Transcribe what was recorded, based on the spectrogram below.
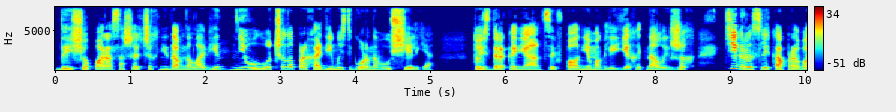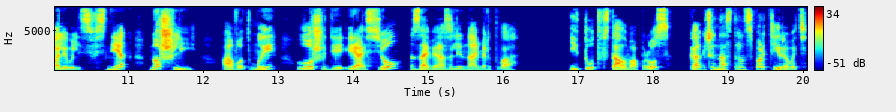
Да еще пара сошедших недавно лавин не улучшила проходимость горного ущелья. То есть драконианцы вполне могли ехать на лыжах, тигры слегка проваливались в снег, но шли, а вот мы, лошади и осел, завязали намертво. И тут встал вопрос, как же нас транспортировать?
